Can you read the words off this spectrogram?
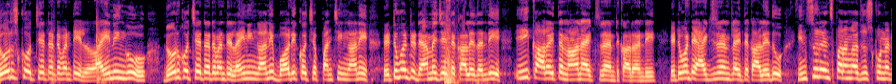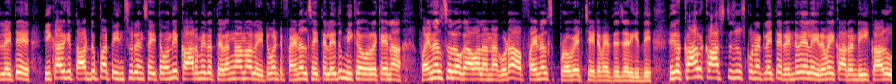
డోర్స్కి వచ్చేటటువంటి లైనింగ్ డోర్కి వచ్చేటటువంటి లైనింగ్ కానీ బాడీకి వచ్చే పంచింగ్ కానీ ఎటువంటి డ్యామేజ్ అయితే కాలేదండి. ఈ కార్ అయితే నాన్ యాక్సిడెంట్ కార్ అండి. ఎటువంటి యాక్సిడెంట్లు అయితే కాలేదు. ఇన్సూరెన్స్ పరంగా చూసుకున్నట్లయితే ఈ కార్కి థర్డ్ పార్టీ ఇన్సూరెన్స్ అయితే ఉంది. కార్ మీద తెలంగాణలో ఎటువంటి ఫైనల్స్ అయితే లేదు. మీకు ఎవరికైనా ఫైనల్స్లో కావాలన్నా కూడా ఫైనల్స్ ప్రొవైడ్ చేయడం అయితే జరిగింది. ఇక కారు కాస్ట్ చూసుకున్నట్లయితే రెండు వేల ఇరవై కారు అండి ఈ కారు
